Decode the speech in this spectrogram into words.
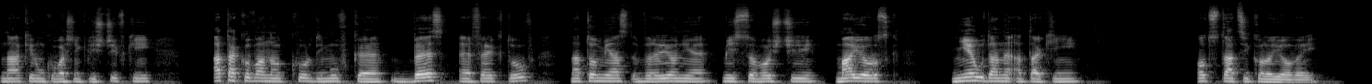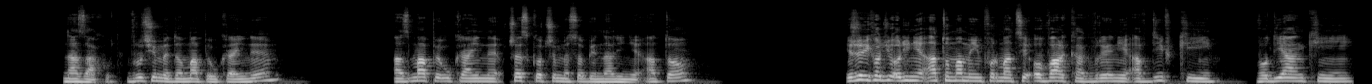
na kierunku właśnie Kliszczywki. Atakowano Kurdimówkę bez efektów, natomiast w rejonie miejscowości Majorsk nieudane ataki od stacji kolejowej na zachód. Wrócimy do mapy Ukrainy, a z mapy Ukrainy przeskoczymy sobie na linię ATO. Jeżeli chodzi o linię ATO, mamy informacje o walkach w rejonie Awdiwki, Wodianki,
